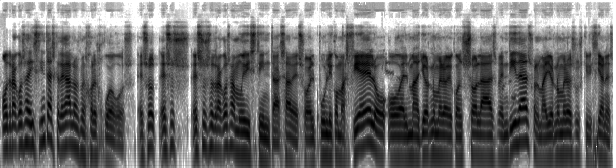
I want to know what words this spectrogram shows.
Otra cosa distinta es que tengan los mejores juegos. Eso, eso, es, eso es otra cosa muy distinta, ¿sabes? O el público más fiel, o, o el mayor número de consolas vendidas, o el mayor número de suscripciones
